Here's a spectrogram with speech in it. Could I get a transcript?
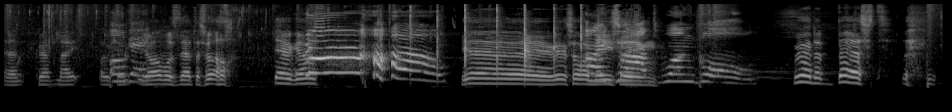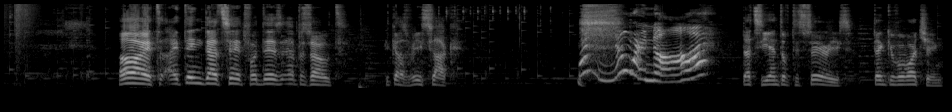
and grab my potion. Okay. You're almost dead as well. There we go. No! Yay! We're so amazing. I dropped one gold. We're the best. Alright, I think that's it for this episode. Because we suck. No, we're not. That's the end of the series. Thank you for watching.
